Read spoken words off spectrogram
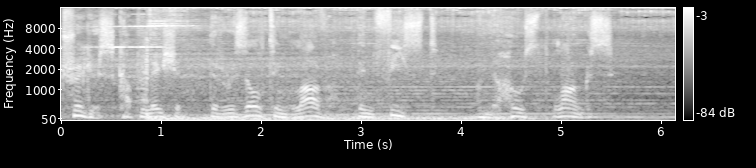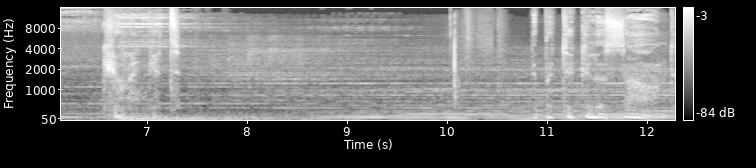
triggers copulation. The resulting larva then feast on the host lungs, killing it. The particular sound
